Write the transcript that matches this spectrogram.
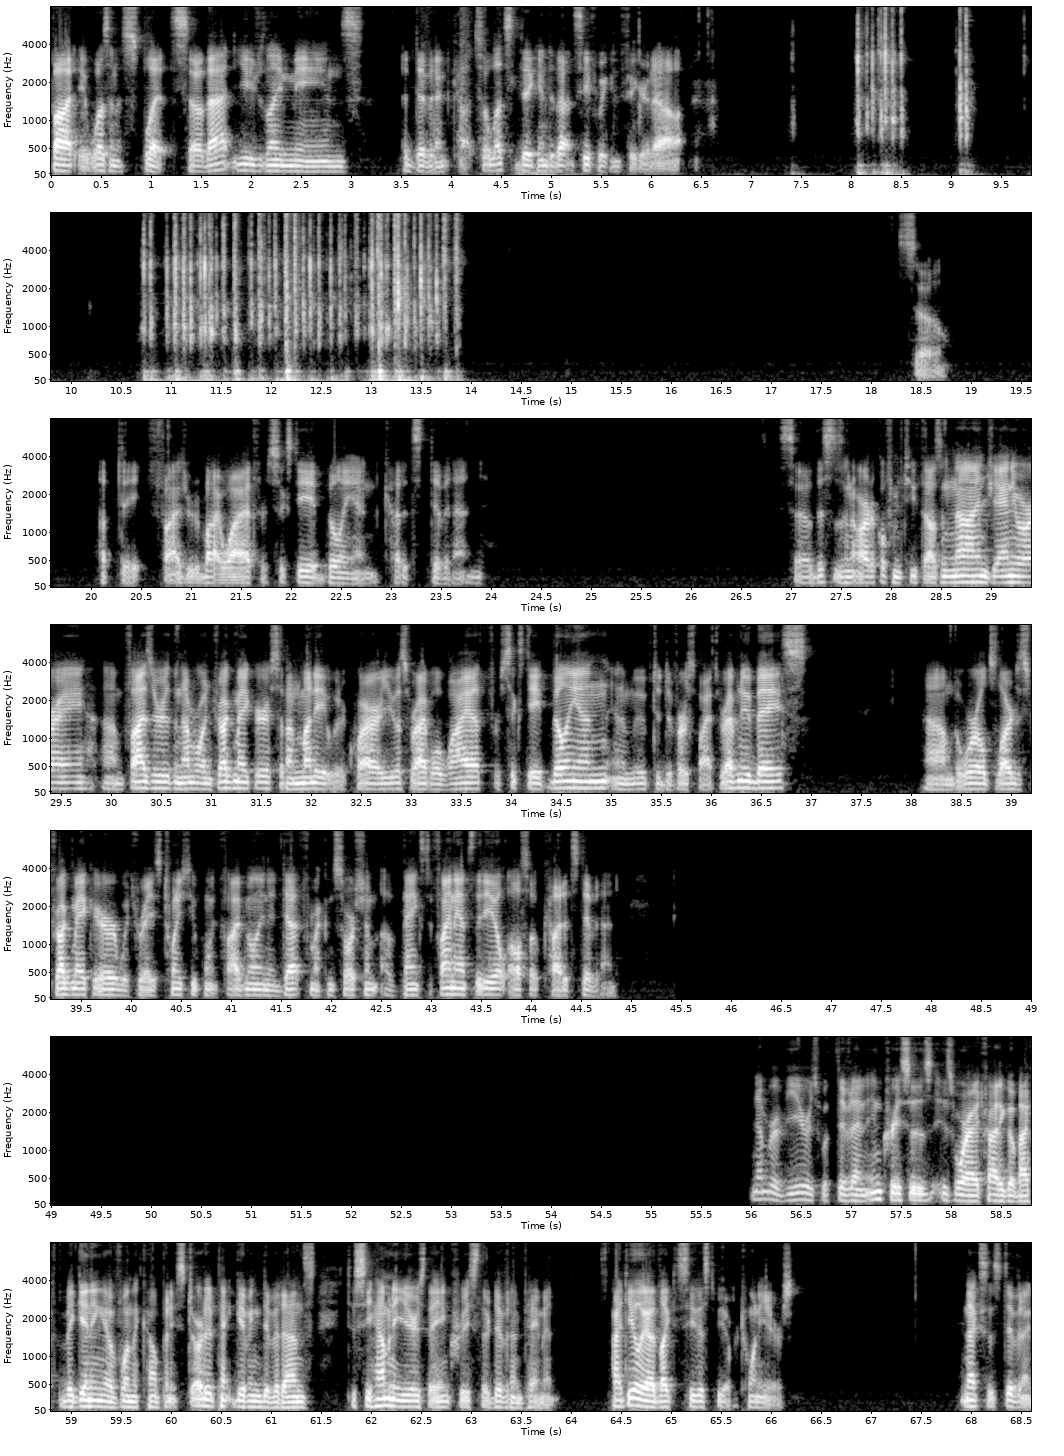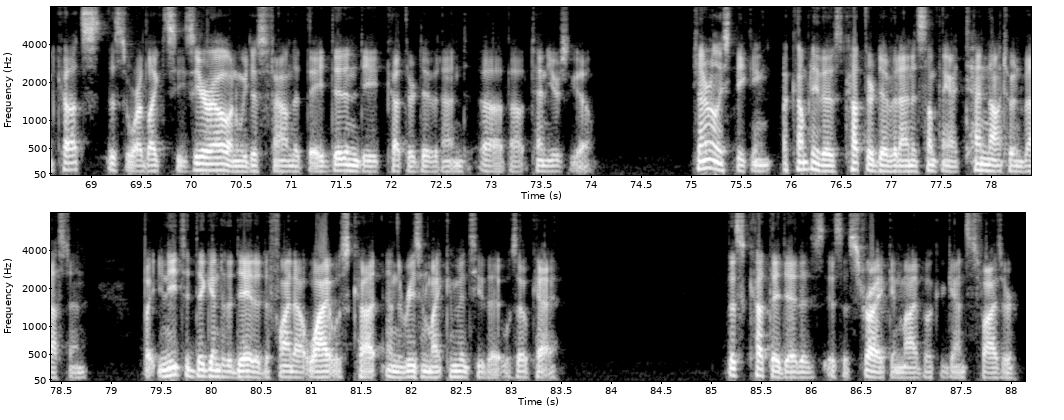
but it wasn't a split. So that usually means a dividend cut. So let's dig into that and see if we can figure it out. So update Pfizer to buy Wyeth for 68 billion, cut its dividend. So this is an article from 2009, January. Um, Pfizer, the number one drug maker, said on Monday it would acquire U.S. rival Wyeth for 68 billion in a move to diversify its revenue base. Um, the world's largest drug maker, which raised 22.5 million in debt from a consortium of banks to finance the deal, also cut its dividend. Number of years with dividend increases is where I try to go back to the beginning of when the company started giving dividends to see how many years they increased their dividend payment. Ideally, I'd like to see this to be over 20 years. Next is dividend cuts. This is where I'd like to see zero, and we just found that they did indeed cut their dividend uh, about 10 years ago. Generally speaking, a company that has cut their dividend is something I tend not to invest in, but you need to dig into the data to find out why it was cut, and the reason might convince you that it was okay this cut they did is, is a strike in my book against Pfizer.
